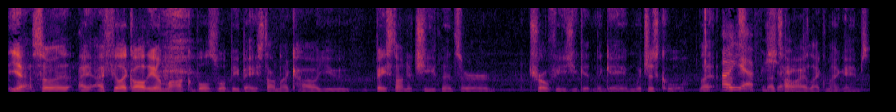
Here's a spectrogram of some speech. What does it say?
yeah, so I, I feel like all the unlockables will be based on like how you based on achievements or trophies you get in the game, which is cool. That- Oh, that's, yeah, for that's sure. how I like my games.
